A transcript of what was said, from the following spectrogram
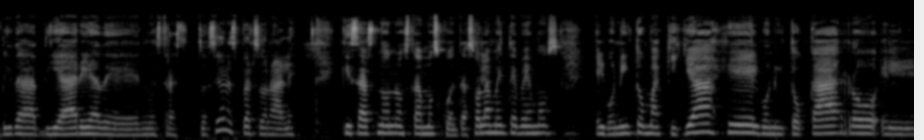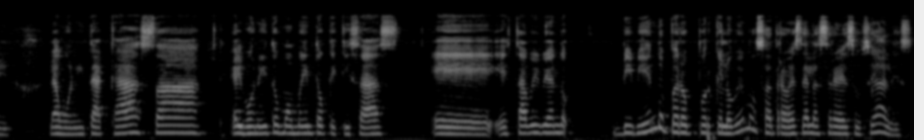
vida diaria de nuestras situaciones personales, quizás no nos damos cuenta, solamente vemos el bonito maquillaje, el bonito carro, el, la bonita casa, el bonito momento que quizás eh, está viviendo, viviendo, pero porque lo vemos a través de las redes sociales,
